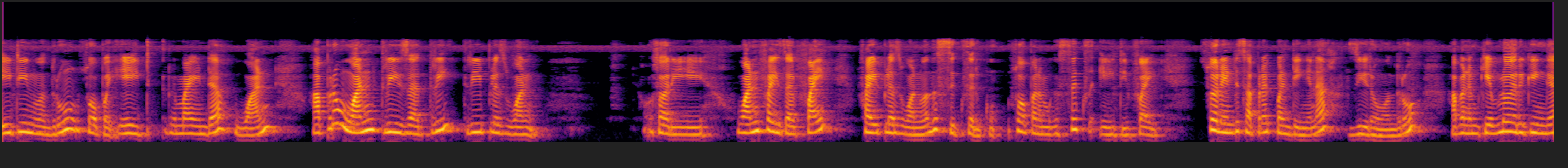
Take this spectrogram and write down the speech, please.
எயிட்டீன் வந்துடும் ஸோ அப்போ எயிட் ரிமைண்டர் ஒன் அப்புறம் one three are three three plus one sorry one five are five five plus one வந்து சிக்ஸ் இருக்கும். ஸோ அப்போ நமக்கு சிக்ஸ் எயிட்டி ஃபைவ் ஸோ ரெண்டு செப்பரேட் பண்ணிட்டீங்கன்னா ஜீரோ வந்துடும் அப்போ நமக்கு எவ்வளோ இருக்குங்க?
